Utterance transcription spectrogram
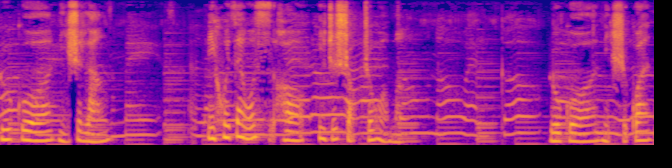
如果你是狼，你会在我死后一直守着我吗？如果你是关，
